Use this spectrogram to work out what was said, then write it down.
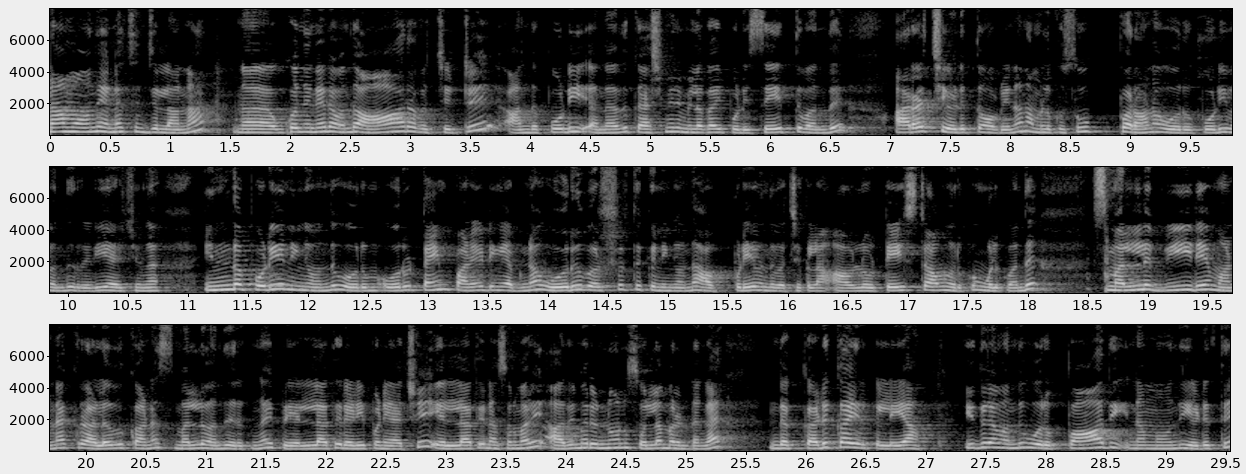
நாம் வந்து என்ன செஞ்சிடலான்னா கொஞ்ச நேரம் வந்து ஆற வச்சுட்டு அந்த பொடி அதாவது காஷ்மீரி மிளகாய் பொடி சேர்த்து வந்து அரைச்சி எடுத்தோம் அப்படின்னா நம்மளுக்கு சூப்பரான ஒரு பொடி வந்து ரெடி ஆயிடுச்சுங்க. இந்த பொடியை நீங்கள் வந்து ஒரு ஒரு டைம் பண்ணிட்டீங்க அப்படின்னா ஒரு வருஷத்துக்கு நீங்கள் வந்து அப்படியே வந்து வச்சுக்கலாம். அவ்வளோ டேஸ்ட்டாகவும் இருக்கும். உங்களுக்கு வந்து ஸ்மெல்லு வீடே மணக்கிற அளவுக்கான ஸ்மெல்லு வந்து இருக்குங்க. இப்போ எல்லாத்தையும் ரெடி பண்ணியாச்சு. எல்லாத்தையும் நான் சொன்ன மாதிரி அதே மாதிரி இன்னொன்று சொல்ல மறந்துட்டேங்க. இந்த கடுக்காய் இருக்கு இல்லையா? இதில் வந்து ஒரு பாதி நம்ம வந்து எடுத்து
